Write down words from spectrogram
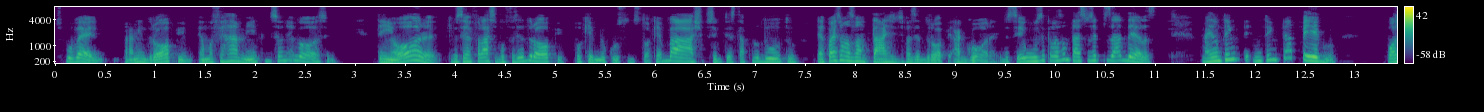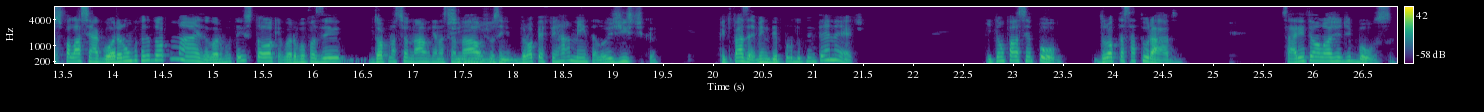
Tipo, velho, pra mim drop é uma ferramenta do seu negócio. Tem hora que você vai falar assim, vou fazer drop, porque meu custo de estoque é baixo, consigo testar produto. né? Quais são as vantagens de fazer drop agora? Você usa aquelas vantagens se você precisar delas. Mas não tem, que ter- não tem que ter apego. Posso falar assim, agora eu não vou fazer drop mais, agora eu vou ter estoque, agora eu vou fazer drop nacional, internacional. Sim. Tipo assim, drop é ferramenta, é logística. O que a gente faz é vender produto na internet. Então fala assim, pô, drop tá saturado. Sarinha tem uma loja de bolsa.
